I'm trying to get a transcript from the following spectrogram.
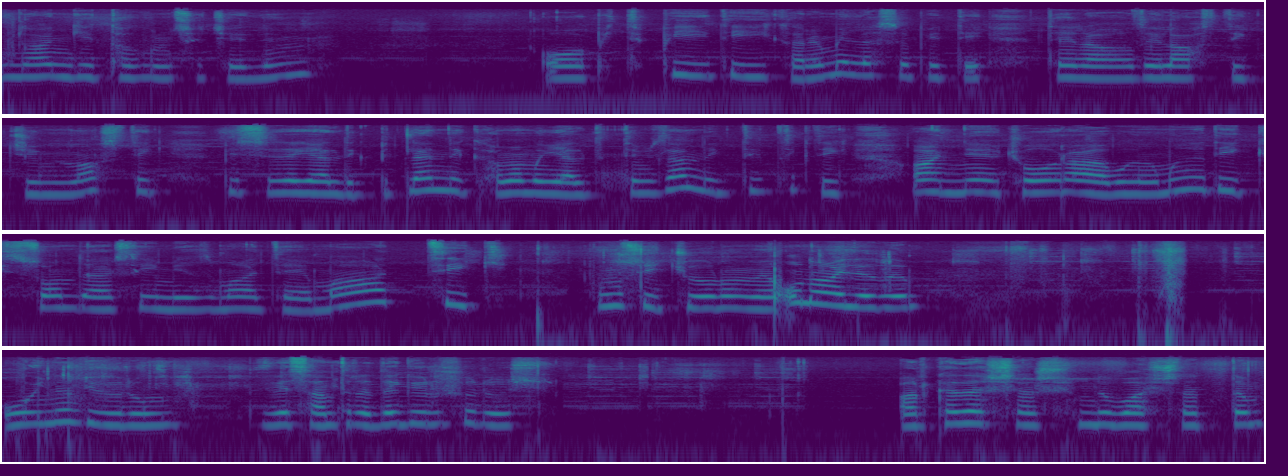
Şimdi hangi takımı seçelim? O piti piti, karamela sepeti, terazi, lastik, jimnastik. Biz size geldik, bitlendik, hamama geldik, temizlendik, dik dik dik. Anne çorabımı dik, son dersimiz matematik. Bunu seçiyorum ve onayladım. Oyna diyorum ve Santra'da görüşürüz. Arkadaşlar şimdi başlattım.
